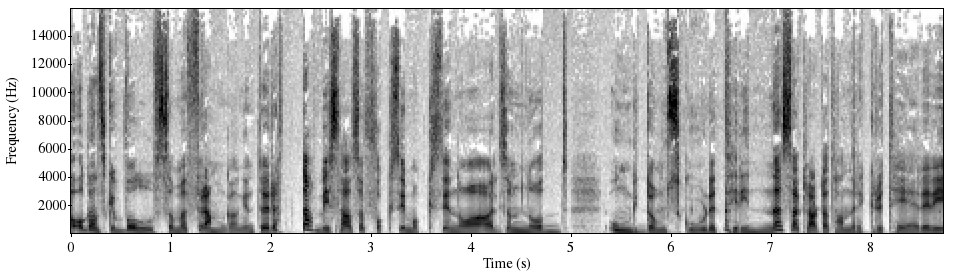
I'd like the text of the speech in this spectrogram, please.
og ganske voldsomme framgangen til Rødt, da. Hvis altså Foxy Moxy nå har liksom nådd ungdomsskoletrinnet, så er det klart at han rekrutterer i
